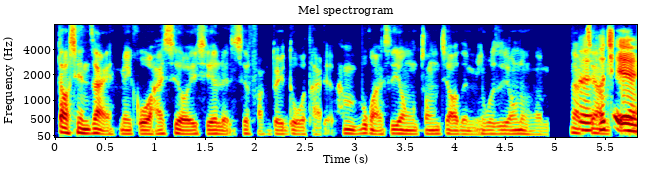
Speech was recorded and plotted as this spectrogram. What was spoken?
到现在美国还是有一些人是反对堕胎的，他们不管是用宗教的名，或是用任何，那这样，而且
